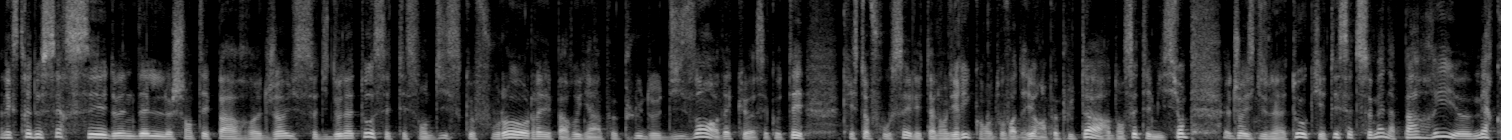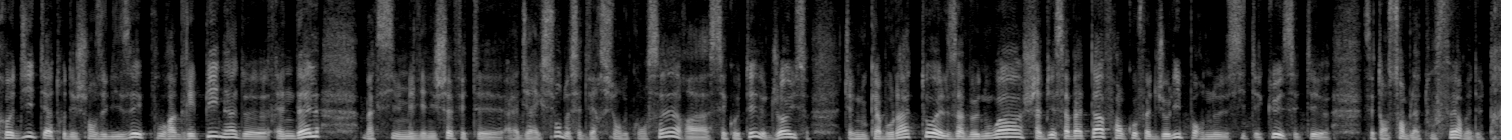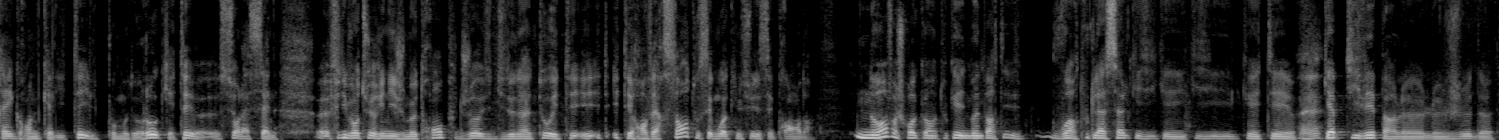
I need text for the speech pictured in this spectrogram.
Un extrait de Cersei de Handel chanté par euh, Joyce Di Donato. C'était son disque Furore paru il y a un peu plus de dix ans avec euh, à ses côtés Christophe Rousset et les talents lyriques qu'on retrouvera d'ailleurs un peu plus tard dans cette émission. Joyce Di Donato qui était cette semaine à Paris euh, mercredi, théâtre des Champs-Élysées pour Agrippine de Handel. Maxime Melianichev était à la direction de cette version de concert. À ses côtés, Joyce, Gianluca Burato, Elsa Benoît, Xavier Sabata, Franco Fagioli pour ne citer que. C'était cet ensemble à tout faire mais de très grande qualité, il Pomodoro, qui était euh, sur la scène. Euh, Philippe Venturini, je me trompe, Joyce Di Donato était, était renversante ou c'est moi qui me suis laissé prendre? Non, enfin, je crois qu'en tout cas, une bonne partie, voire toute la salle qui, qui, qui, qui a été euh, captivée par le, le, jeu de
